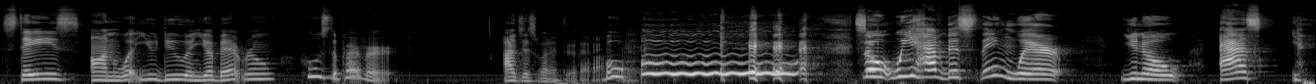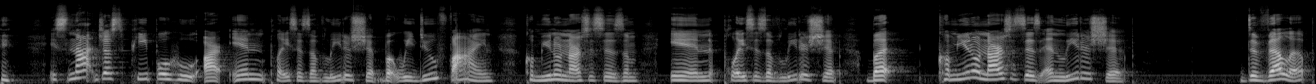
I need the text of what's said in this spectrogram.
stays on what you do in your bedroom, who's the pervert? I just want to throw that out. Boop, boop. So we have this thing where, you know, as it's not just people who are in places of leadership, but we do find communal narcissism in places of leadership. But communal narcissists and leadership develop,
